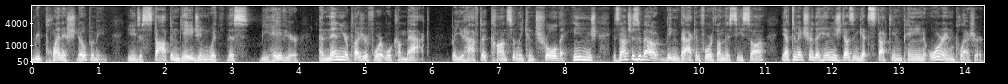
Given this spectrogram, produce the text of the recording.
replenish dopamine. You need to stop engaging with this behavior, and then your pleasure for it will come back. But you have to constantly control the hinge. It's not just about being back and forth on the seesaw. You have to make sure the hinge doesn't get stuck in pain or in pleasure.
